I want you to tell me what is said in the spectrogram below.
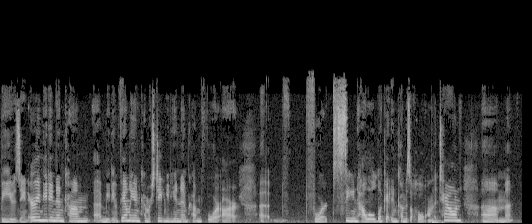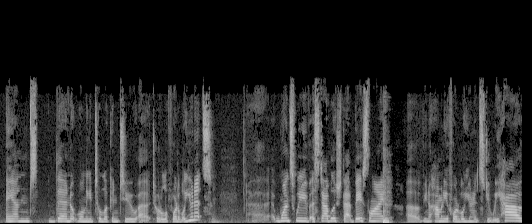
be using area median income, uh, median family income, or state median income for our uh, for seeing how we'll look at income as a whole on the town. Um, and then we'll need to look into uh, total affordable units. Uh, once we've established that baseline of you know how many affordable units do we have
